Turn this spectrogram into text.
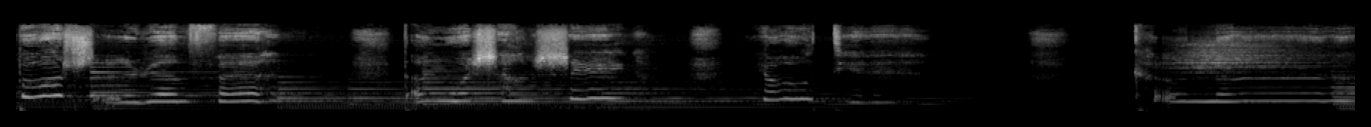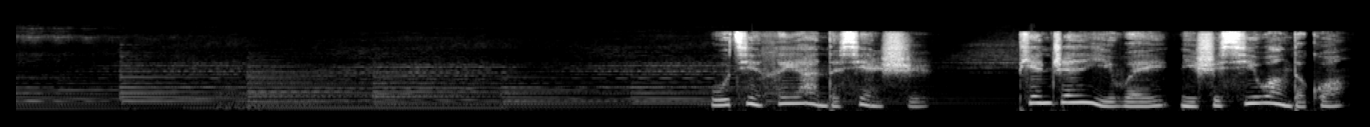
不是缘分，但我相信有点可能。无尽黑暗的现实。天真以为你是希望的光，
